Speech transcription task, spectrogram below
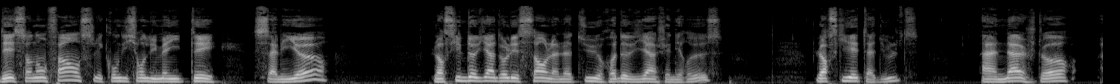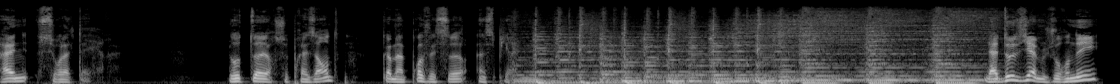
Dès son enfance, les conditions de l'humanité s'améliorent. Lorsqu'il devient adolescent, la nature redevient généreuse. Lorsqu'il est adulte, un âge d'or règne sur la terre. L'auteur se présente comme un professeur inspiré. La deuxième journée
